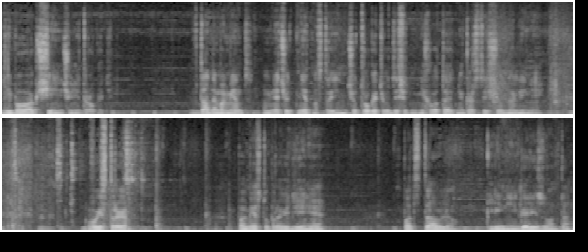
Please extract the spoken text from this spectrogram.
либо вообще ничего не трогать. В данный момент у меня что-то нет настроения ничего трогать. Вот здесь вот не хватает, мне кажется, еще одной линии. Выстрою по месту проведения. Подставлю к линии горизонта.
